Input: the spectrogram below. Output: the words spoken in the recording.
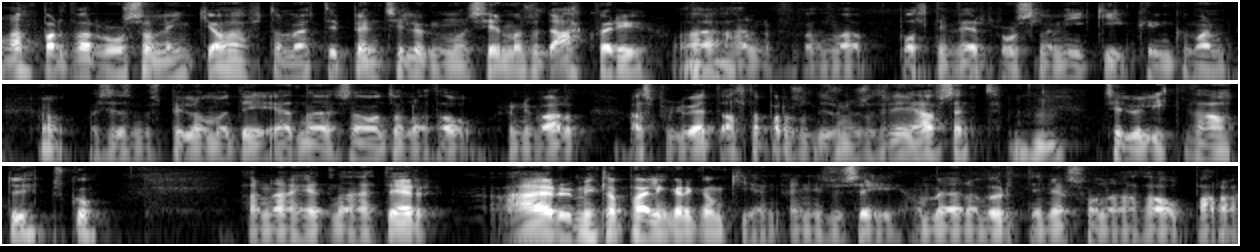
Lampard var rosalega lengi á höftunum eftir Ben Chilwell, núna sér maður svolítið akkverju og mm hann, þannig að boltinn fer rosalega mikið í kringum hann. Já. og sér sem að spila á móti hérna Sándona þá henni var Aspelvét alltaf bara svolítið svona eins og þriði hafsend mm -hmm. Chilwell lítið það áttu upp sko. Þannig að hérna þetta er, það eru mikla pælingar í gangi en, en eins og segi, á meðan að vördin er svona að þá bara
